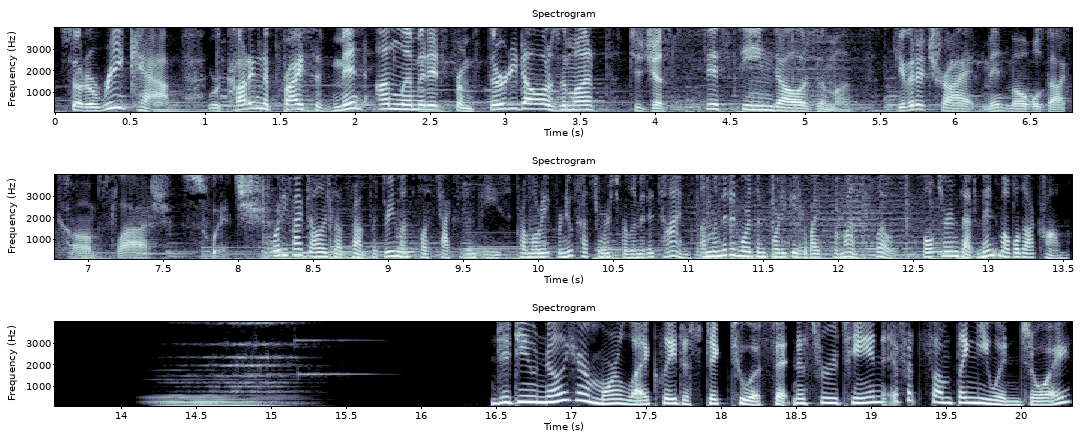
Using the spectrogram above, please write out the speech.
So to recap, we're cutting the price of Mint Unlimited from $30 a month to just $15 a month. Give it a try at mintmobile.com slash switch. $45 upfront for three months plus taxes and fees. Promo rate for new customers for limited time. Unlimited more than 40 gigabytes per month. Slows. Full terms at mintmobile.com. Did you know you're more likely to stick to a fitness routine if it's something you enjoy?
